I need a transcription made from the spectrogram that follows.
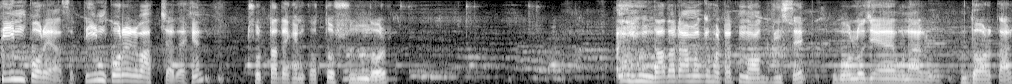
তিন পরে আছে। তিন পরের বাচ্চা দেখেন। ছোটটা দেখেন কত সুন্দর। দাদাটা আমাকে হঠাৎ নখ দিছে। বলল যে ওনার দরকার।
